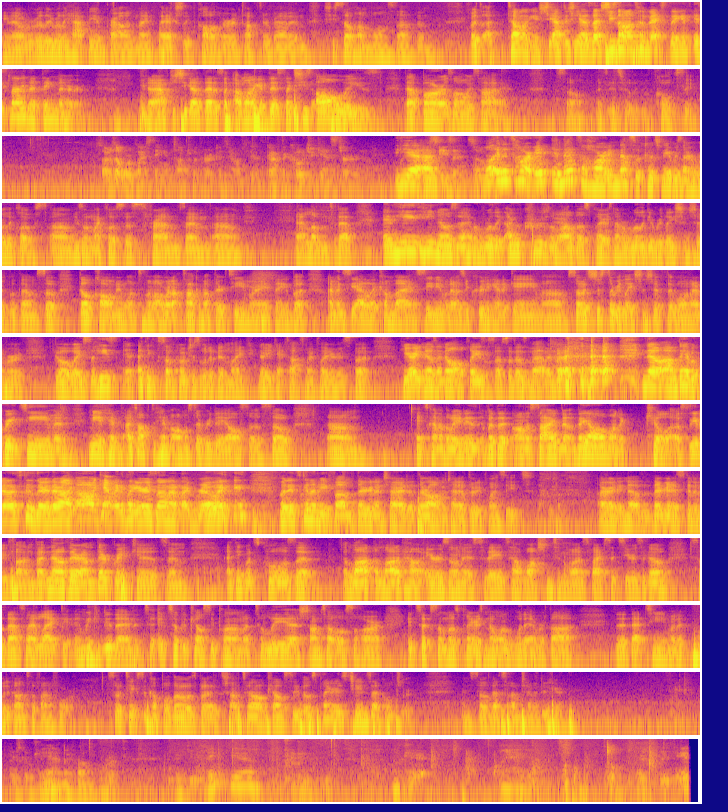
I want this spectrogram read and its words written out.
you know, really really happy and proud. And I, I actually called her and talked to her about it, and she's so humble and stuff. And but uh, telling you, she after she has that, she's on to the next thing. It, it's not even a thing to her. You know, after she got that, it's like I want to get this. Like she's always that bar is always high. So it's it's really cool to see. So how does that work, like staying in touch with her, because you're obviously gonna have to coach against her in Yeah, season, so. Well, and it's hard, it, and that's a hard, and that's what Coach Neighbors and I are really close. Um, he's one of my closest friends, and um, I love him to death. And he he knows that I have a really, I recruited a lot of those players, and I have a really good relationship with them. So they'll call me once in a while. We're not talking about their team or anything, but I'm in Seattle. They come by and see me when I was recruiting at a game. Um, so it's just a relationship that won't ever go away. So he's, I think some coaches would have been like, no, you can't talk to my players, but he already knows I know all the plays and stuff, so it doesn't matter. But no, um, they have a great team, and me and him, I talk to him almost every day also. So um, it's kind of the way it is. But the, on the side note, they all want to kill us. You know, it's because they're they're like, oh, I can't wait to play Arizona. I'm like, really? but it's gonna be fun. But they're gonna try to. They're all gonna try to have 30 points each. I already know that they're gonna. It's gonna be fun. But no, they're um they're great kids, and I think what's cool is that a lot a lot of how Arizona is today. It's how Washington was five six years ago. So that's what I liked it, and we can do that. And it, t- it took a Kelsey Plum, a Talia, Chantel Osahor. It took some of those players. No one would have ever thought that that team would have would have gone to the Final Four. So it takes a couple of those, but Chantel, Kelsey, those players changed that culture, and so that's what I'm trying to do here. Thanks, Coach. Yeah, no problem. All right. Thank you. Thank you. Okay. There you go.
